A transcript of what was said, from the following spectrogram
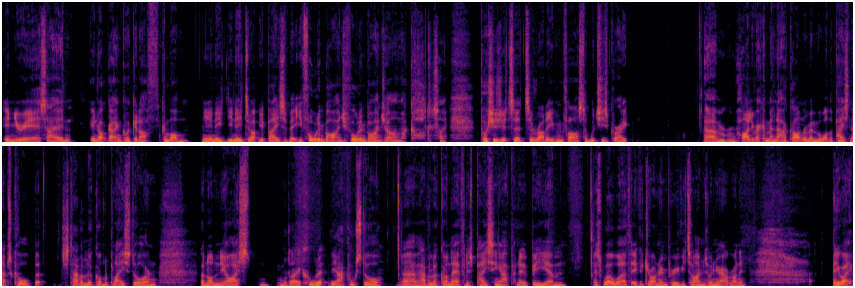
in your ear saying, "You're not going quick enough. Come on, you need you need to up your pace a bit. You're falling behind. You're falling behind. You oh my god!" So pushes you to to run even faster, which is great. Um, highly recommend that. I can't remember what the pace nap's called, but just have a look on the Play Store and and on the ice. What do they call it? The Apple Store. Uh, have a look on there for this pacing app, and it'd be um, it's well worth it if you're trying to improve your times when you're out running. Anyway,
